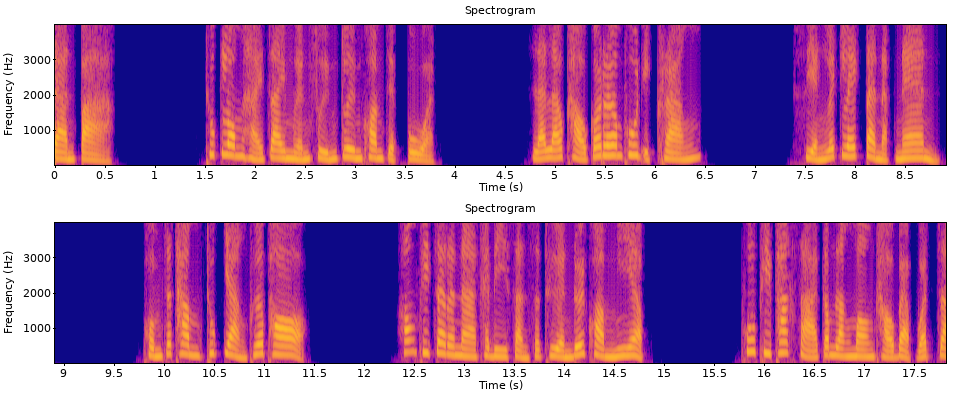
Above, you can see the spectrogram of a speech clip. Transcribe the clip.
ดานปาก ทุกลมหายใจเหมือนฝืนกลืนความเจ็บปวด และแล้วเขาก็เริ่มพูดอีกครั้ง เสียงเล็กๆ แต่หนักแน่น ผมจะทำทุกอย่างเพื่อพ่อ ห้องพิจารณาคดีสั่นสะเทือนด้วยความเงียบ ผู้พิพากษากำลังมองเขาแบบวัดใจ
